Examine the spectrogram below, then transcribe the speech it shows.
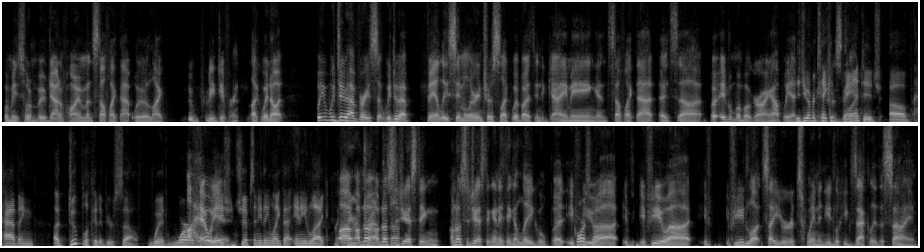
when we sort of moved out of home and stuff like that, we were like we were pretty different. Like we're not we, we do have very we do have fairly similar interests. Like we're both into gaming and stuff like that. It's uh but even when we are growing up, we had Did you ever different take interests, like- advantage of having a duplicate of yourself with work, Oh, hell yeah. relationships, anything like that? Any like Like Uh, I'm not. I'm not stuff? suggesting. I'm not suggesting anything illegal. But if you, not. uh, if if you, uh, if if you like, say you're a twin and you look exactly the same,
